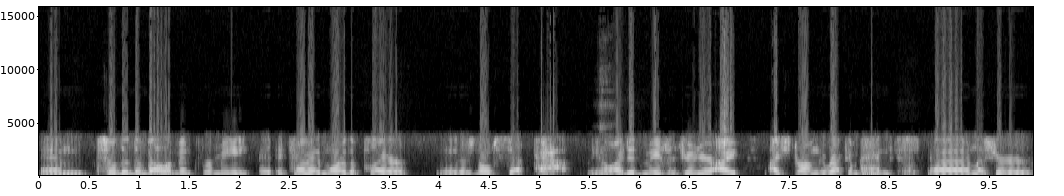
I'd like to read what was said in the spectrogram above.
and so the development for me, it, it kind of more of the player. There's no set path. You know I did major junior. I I strongly recommend uh, unless you're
